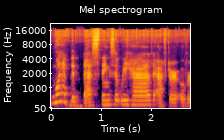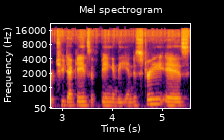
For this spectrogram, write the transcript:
One of the best things that we have after over two decades of being in the industry is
